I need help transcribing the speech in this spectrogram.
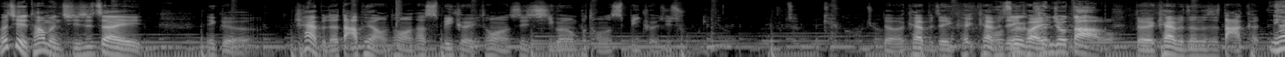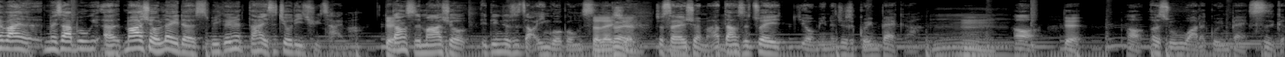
而且他们其实，在那个 cab 的搭配，好像通常它 speaker 也通常是习惯用不同的 speaker 去处理啊。对，Cap 这一 cab 哦这一块坑，就大了。对，Cap 真的是大坑。你会发现 Mesa Boogie 呃 Marshall 类的 speaker，因为它也是就地取材嘛。对当时 Marshall 一定就是找英国公司 selection，就 Selection 嘛，它当时最有名的就是 Greenback 啊，嗯，哦对，哦，二十五瓦的 Greenback 四个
